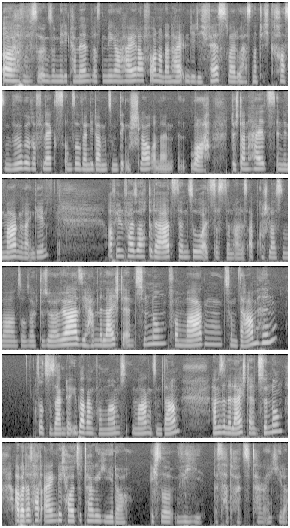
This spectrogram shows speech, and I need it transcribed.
oh, so irgendein so Medikament, wirst mega high davon und dann halten die dich fest, weil du hast natürlich krassen Würgereflex und so, wenn die da mit so einem dicken Schlauch in dein, in, boah, durch deinen Hals in den Magen reingehen. Auf jeden Fall sagte der Arzt dann so, als das dann alles abgeschlossen war und so, sagte sie, ja, sie haben eine leichte Entzündung vom Magen zum Darm hin, sozusagen der Übergang vom Magen zum Darm, haben sie eine leichte Entzündung, aber das hat eigentlich heutzutage jeder. Ich so, wie? Das hat heutzutage eigentlich jeder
